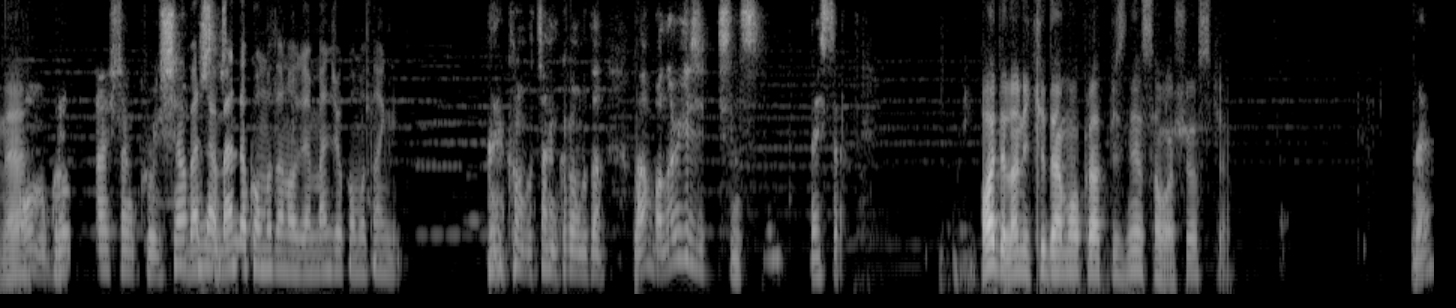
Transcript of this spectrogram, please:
Ne? Oğlum Grossbaş'tan koy. Şey Ben de yapmışsın. ben de komutan olacağım. Bence komutan git. komutan komutan. Lan bana mı gireceksiniz? Neyse. Hadi lan iki demokrat biz niye savaşıyoruz ki? Ne?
